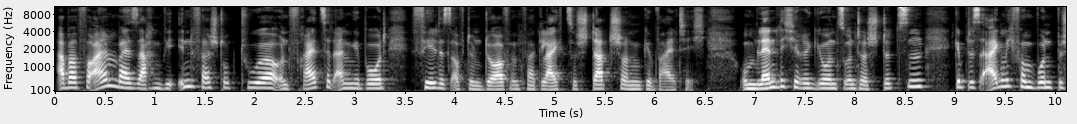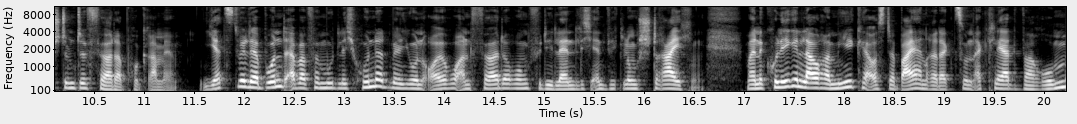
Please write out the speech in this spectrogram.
Aber vor allem bei Sachen wie Infrastruktur und Freizeitangebot fehlt es auf dem Dorf im Vergleich zur Stadt schon gewaltig. Um ländliche Regionen zu unterstützen, gibt es eigentlich vom Bund bestimmte Förderprogramme. Jetzt will der Bund aber vermutlich 100 Millionen Euro an Förderung für die ländliche Entwicklung streichen. Meine Kollegin Laura Mielke aus der Bayern-Redaktion erklärt, warum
